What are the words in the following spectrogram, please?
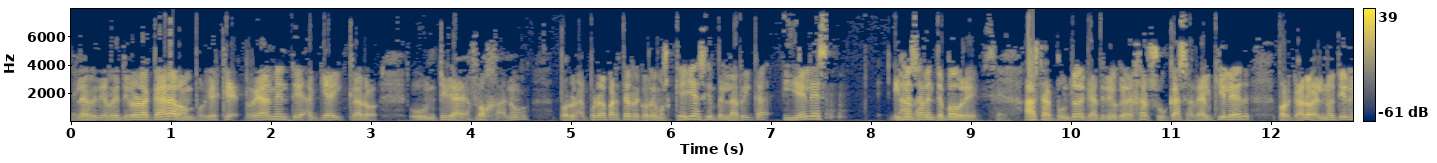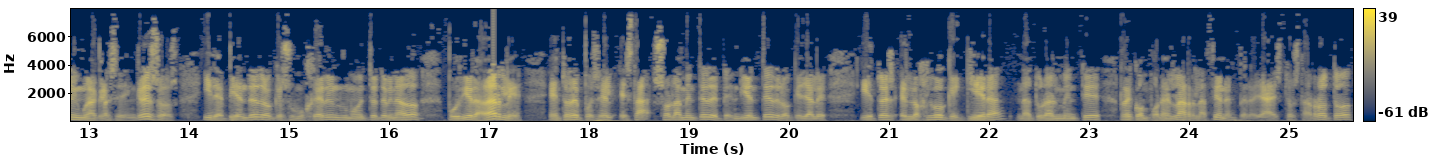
Le re- retiró la cara, vamos, porque es que realmente aquí hay, claro, un tira de floja, ¿no? Por una, por una parte, recordemos que ella siempre es la rica y él es inmensamente pobre, Sí. hasta el punto de que ha tenido que dejar su casa de alquiler, porque claro, él no tiene ninguna clase de ingresos y depende de lo que su mujer en un momento determinado pudiera darle. Entonces, pues él está solamente dependiente de lo que ella le... Y entonces es lógico que quiera, naturalmente, recomponer las relaciones, pero ya esto está roto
